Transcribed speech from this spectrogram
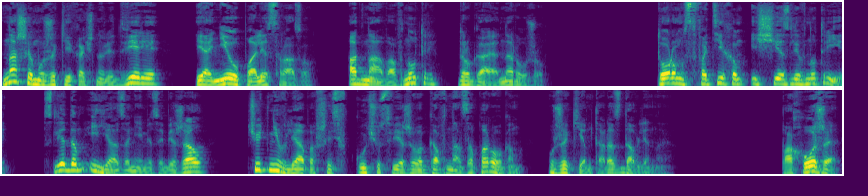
Наши мужики качнули двери, и они упали сразу. Одна вовнутрь, другая наружу. Торм с Фатихом исчезли внутри, следом и я за ними забежал, чуть не вляпавшись в кучу свежего говна за порогом, уже кем-то раздавленную. Похоже,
